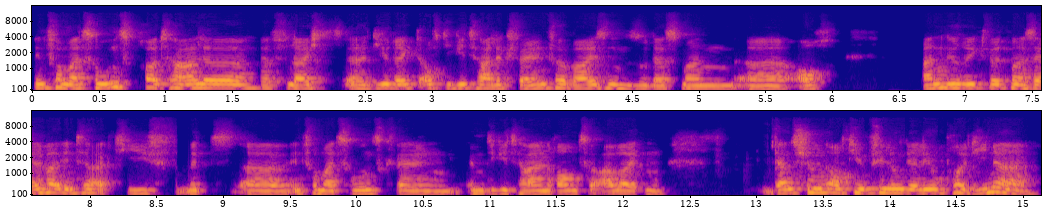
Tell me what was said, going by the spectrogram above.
Informationsportale vielleicht äh, direkt auf digitale Quellen verweisen, so dass man äh, auch angeregt wird, mal selber interaktiv mit äh, Informationsquellen im digitalen Raum zu arbeiten. Ganz schön auch die Empfehlung der Leopoldina,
